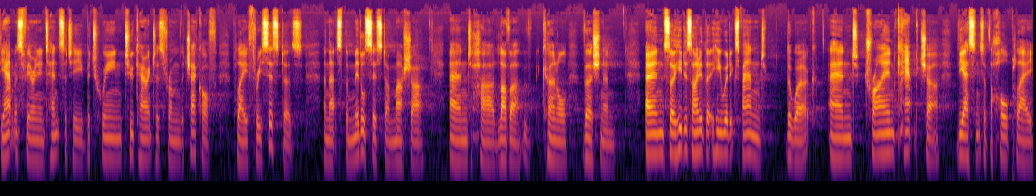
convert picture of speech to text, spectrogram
the atmosphere and intensity between two characters from the Chekhov play Three Sisters, and that's the middle sister, Masha, and her lover, Colonel Vershinin. And so he decided that he would expand the work and try and capture the essence of the whole play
